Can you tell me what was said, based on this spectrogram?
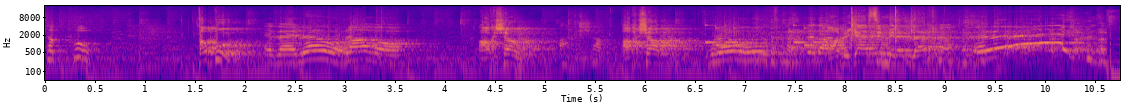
Tapu. Tapu. Evet. Bravo. Bravo. Akşam. Ahşap. Ahşap. Bravo. Abi gelsin biletler.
